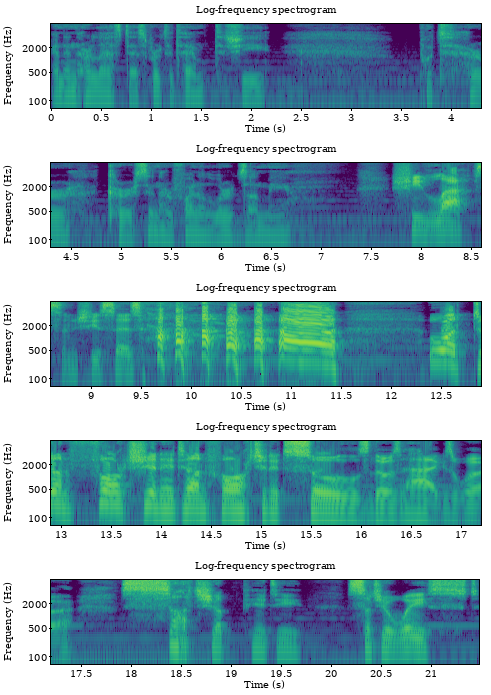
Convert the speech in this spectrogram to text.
and in her last desperate attempt, she put her curse in her final words on me. She laughs and she says, Ha ha ha ha ha! What unfortunate, unfortunate souls those hags were. Such a pity, such a waste.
